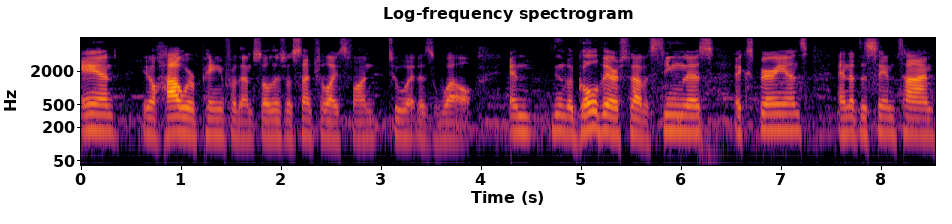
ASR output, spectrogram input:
and you know how we're paying for them so there's a centralized fund to it as well and you know, the goal there is to have a seamless experience and at the same time,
